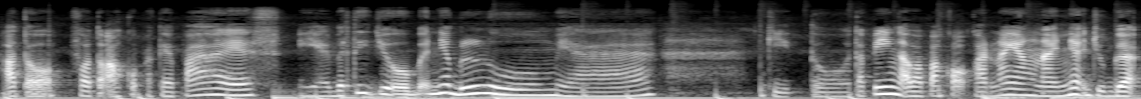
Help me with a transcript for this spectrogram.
atau foto aku pakai paes, ya berarti jawabannya belum ya. Gitu. Tapi nggak apa-apa kok karena yang nanya juga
